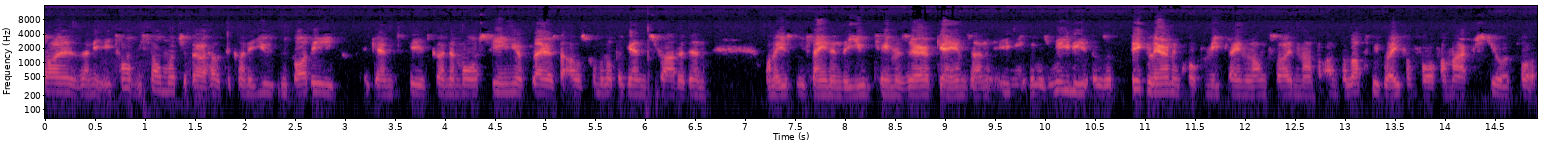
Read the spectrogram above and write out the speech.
size, and he, he taught me so much about how to kind of use my body against these kind of more senior players that I was coming up against, rather than when I used to be playing in the youth team reserve games. And it, was really it was a big learning curve for me playing alongside him. I've, I've a lot to be grateful for for Mark Stewart for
